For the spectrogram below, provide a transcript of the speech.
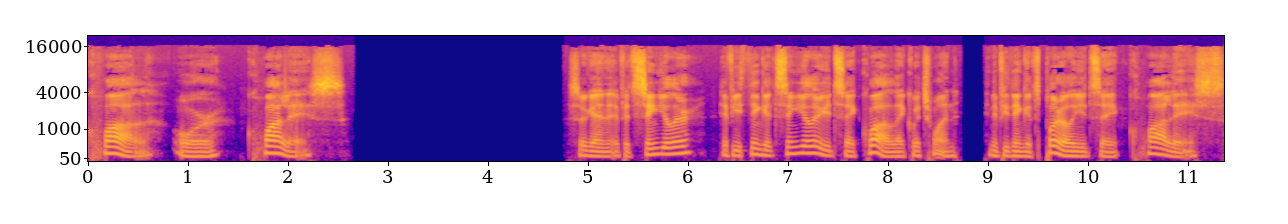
¿Cuál or cuáles? So again, if it's singular, if you think it's singular, you'd say cuál, like which one. And if you think it's plural, you'd say cuáles.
